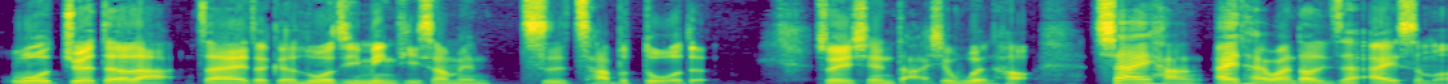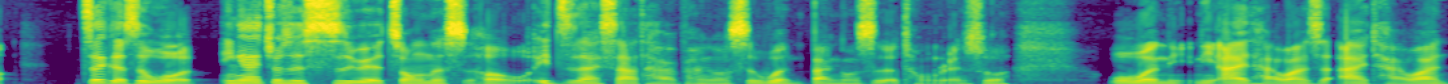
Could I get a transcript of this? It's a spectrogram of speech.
我觉得啦，在这个逻辑命题上面是差不多的。所以先打一些问号。下一行，爱台湾到底在爱什么？这个是我应该就是四月中的时候，我一直在萨塔尔办公室问办公室的同仁说：“我问你，你爱台湾是爱台湾，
